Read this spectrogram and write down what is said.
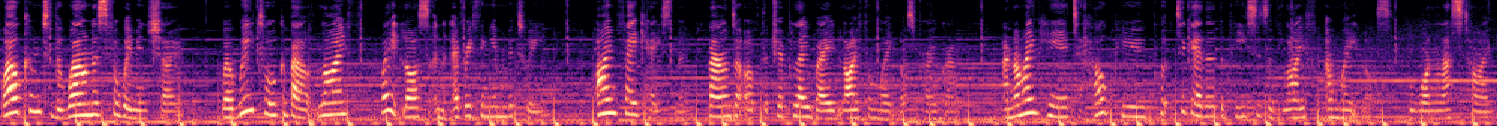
Welcome to the Wellness for Women show, where we talk about life, weight loss, and everything in between. I'm Faye Caseman, founder of the AAA Way Life and Weight Loss Programme, and I'm here to help you put together the pieces of life and weight loss for one last time.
